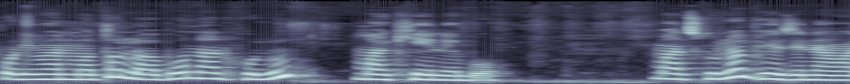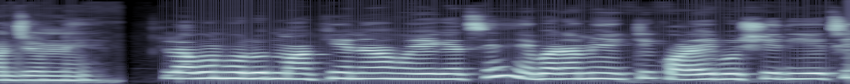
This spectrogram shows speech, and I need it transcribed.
পরিমাণ মতো লবণ আর হলুদ মাখিয়ে নেব মাছগুলো ভেজে নেওয়ার জন্যে। লবণ, হলুদ মাখিয়ে নেওয়া হয়ে গেছে। এবার আমি একটি কড়াই বসিয়ে দিয়েছি।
